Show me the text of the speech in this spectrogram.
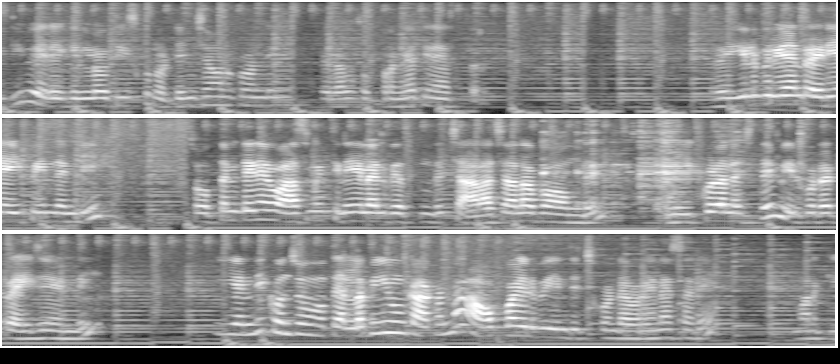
ఇది వేరే గిన్నెలో తీసుకుని వడ్డించామనుకోండి పిల్లలు శుభ్రంగా తినేస్తారు. రొయ్యల బిర్యానీ రెడీ అయిపోయిందండి. చూస్తుంటేనే వాసన తినేయాలనిపిస్తుంది. చాలా చాలా బాగుంది. మీకు కూడా నచ్చితే మీరు కూడా ట్రై చేయండి. ఇవన్నీ కొంచెం తెల్ల బియ్యం కాకుండా ఆఫ్ బాయిల్ బియ్యం తెచ్చుకోండి ఎవరైనా సరే. మనకి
